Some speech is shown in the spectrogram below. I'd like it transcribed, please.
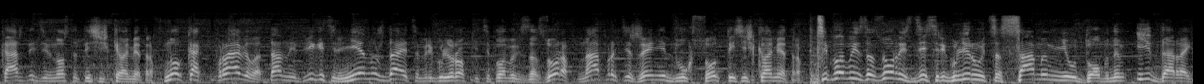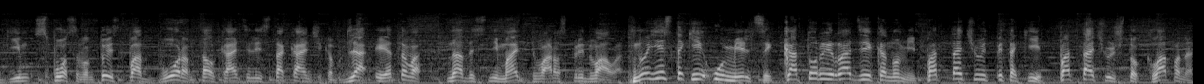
каждые 90 тысяч километров. Но, как правило, данный двигатель не нуждается в регулировке тепловых зазоров на протяжении 200 тысяч километров. Тепловые зазоры здесь регулируются самым неудобным и дорогим способом, то есть подбором толкателей стаканчиков. Для этого надо снимать два распредвала. Но есть такие умельцы, которые ради экономии подтачивают пятаки, подтачивают шток клапана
